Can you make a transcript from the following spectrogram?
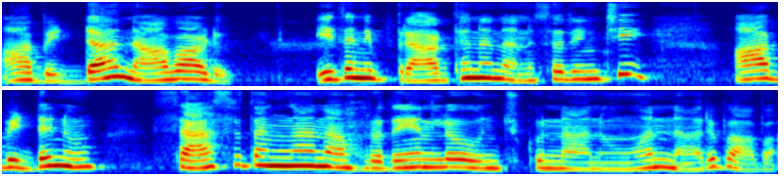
ఆ బిడ్డ నావాడు ఇతని ప్రార్థనను అనుసరించి ఆ బిడ్డను శాశ్వతంగా నా హృదయంలో ఉంచుకున్నాను అన్నారు బాబా.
